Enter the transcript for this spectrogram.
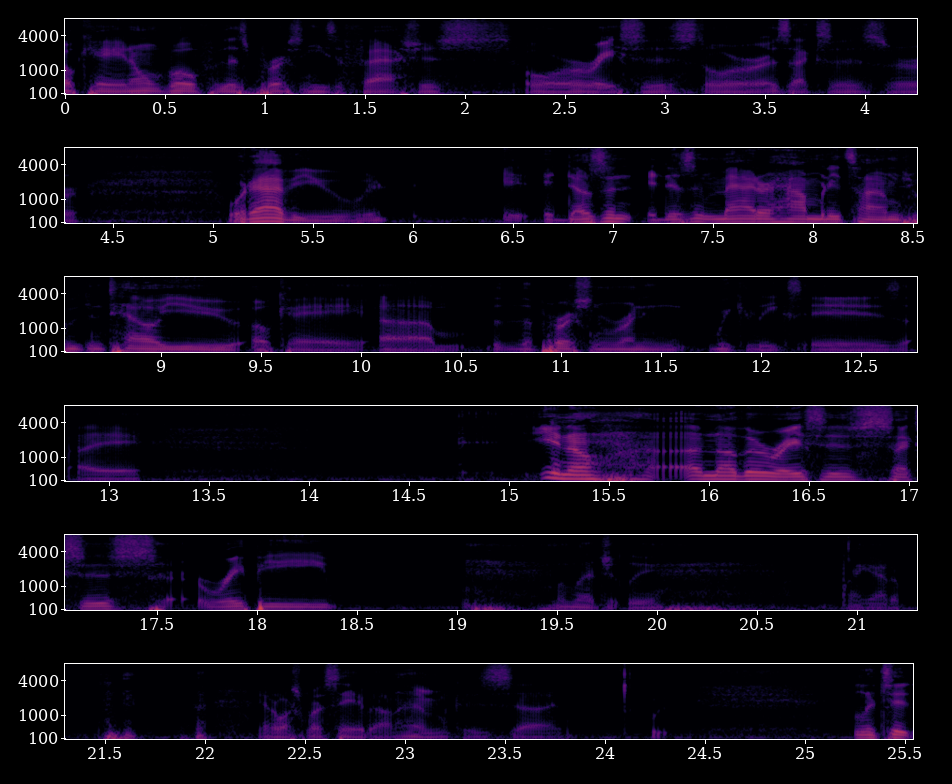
okay, don't vote for this person, he's a fascist or a racist or a sexist or what have you. It, it, it, doesn't it doesn't matter how many times we can tell you, okay, um, the person running WikiLeaks is a you know another racist, sexist, rapey, allegedly gotta watch what I say about him because uh, legit,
